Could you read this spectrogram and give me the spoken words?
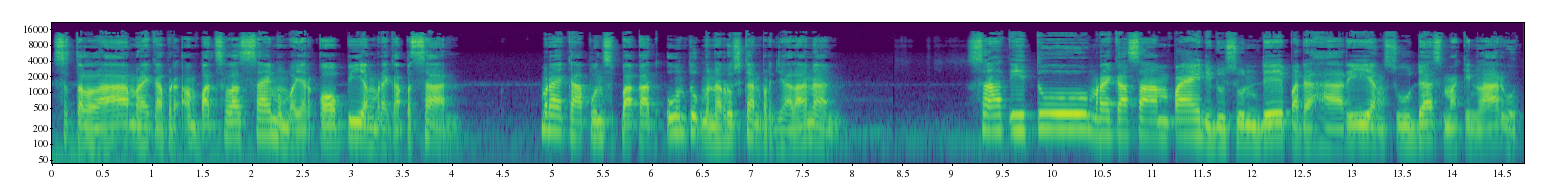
Setelah mereka berempat selesai membayar kopi yang mereka pesan Mereka pun sepakat untuk meneruskan perjalanan. Saat itu mereka sampai di Dusun D pada hari yang sudah semakin larut.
